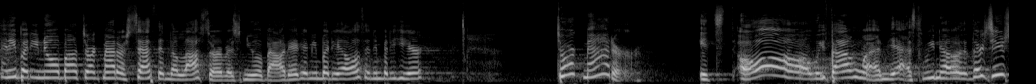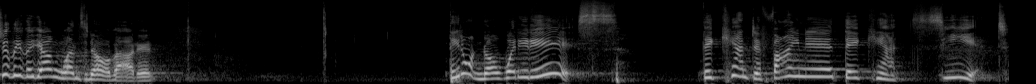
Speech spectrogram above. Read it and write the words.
Anybody know about dark matter? Seth in the last service knew about it. Anybody else? Anybody here? Dark matter. It's, oh, we found one. Yes, we know. There's usually the young ones know about it. They don't know what it is. They can't define it, they can't see it.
